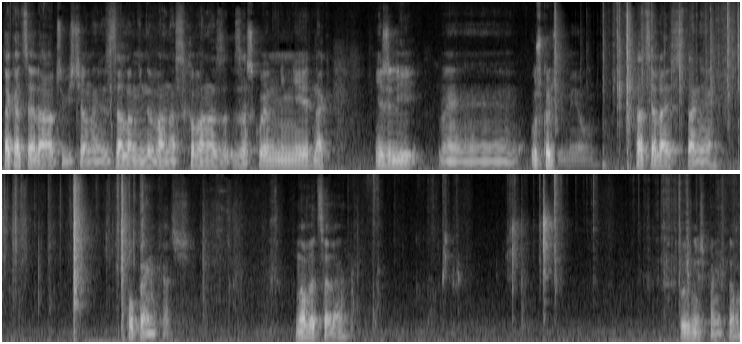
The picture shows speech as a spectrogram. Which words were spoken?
Taka cela, oczywiście ona jest zalaminowana, schowana za, szkłem, niemniej jednak, jeżeli e, uszkodzimy ją, ta cela jest w stanie popękać. Nowe cele również pękną,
